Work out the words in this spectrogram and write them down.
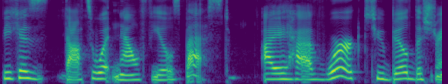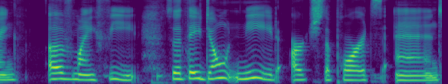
because that's what now feels best. I have worked to build the strength of my feet so that they don't need arch supports and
